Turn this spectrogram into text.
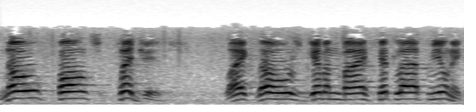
no false pledges like those given by Hitler at Munich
